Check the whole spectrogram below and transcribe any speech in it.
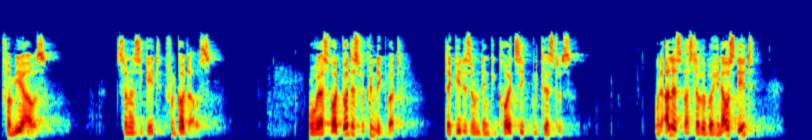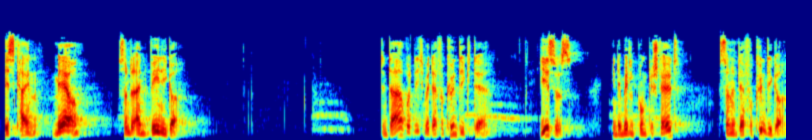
von mir aus, sondern sie geht von Gott aus. Und wo das Wort Gottes verkündigt wird, da geht es um den gekreuzigten Christus. Und alles, was darüber hinausgeht, ist kein mehr, sondern ein weniger. Denn da wird nicht mehr der Verkündigte, Jesus, in den Mittelpunkt gestellt, sondern der Verkündiger.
